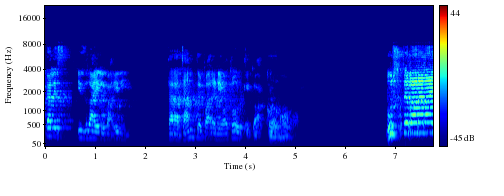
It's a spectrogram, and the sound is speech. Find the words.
প্যালেস ইসরায়েল বাহিনী। তারা জানতে পারেনি অতর্কিত আক্রমণ। বুঝতে পারে নাই।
